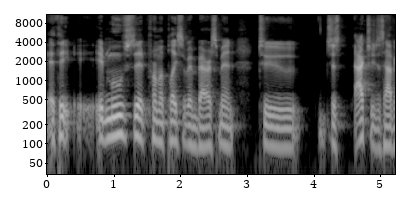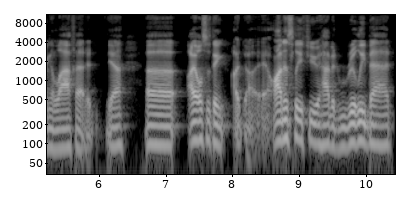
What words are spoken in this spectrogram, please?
it it moves it from a place of embarrassment to just actually just having a laugh at it yeah uh, I also think, uh, uh, honestly, if you have it really bad,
